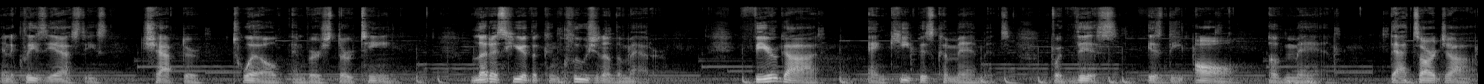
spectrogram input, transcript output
in Ecclesiastes chapter 12 and verse 13. Let us hear the conclusion of the matter. Fear God and keep his commandments, for this is the all of man. That's our job.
